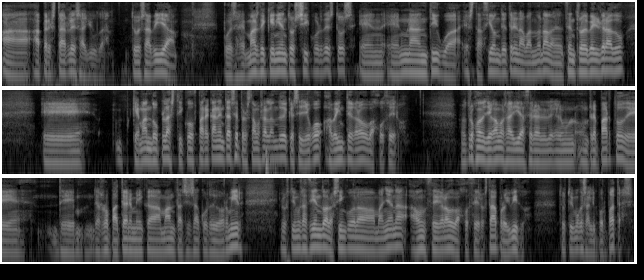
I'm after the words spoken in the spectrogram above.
a, prestarles ayuda. Entonces había pues más de 500 chicos de estos en, una antigua estación de tren abandonada en el centro de Belgrado eh, quemando plásticos para calentarse, pero estamos hablando de que se llegó a 20 grados bajo cero. Nosotros cuando llegamos allí a hacer un, reparto de, de, ropa térmica, mantas y sacos de dormir, lo estuvimos haciendo a las 5 de la mañana a 11 grados bajo cero. Estaba prohibido. Entonces tuvimos que salir por patas.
